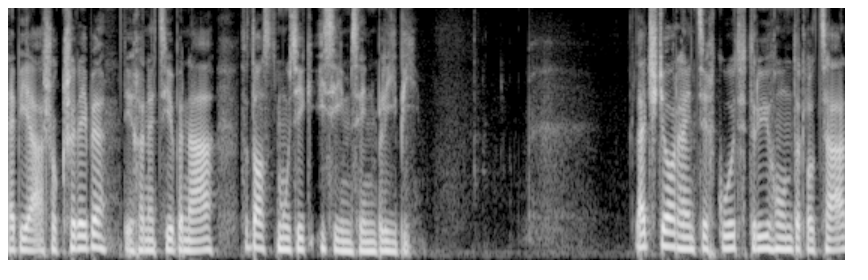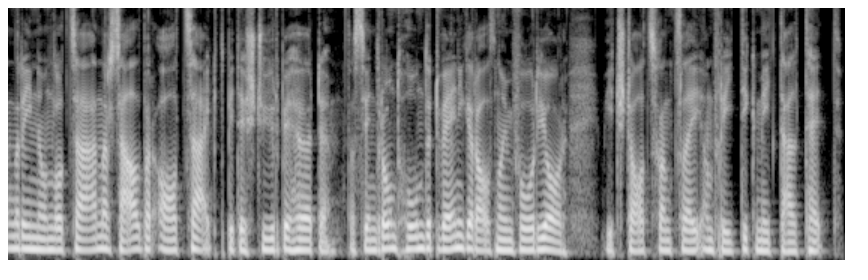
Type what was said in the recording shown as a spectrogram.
habe ich auch schon geschrieben, die können sie übernehmen, sodass die Musik in seinem Sinn bleibe. Letztes Jahr haben sich gut 300 Luzernerinnen und Luzerner selber angezeigt bei den Steuerbehörden. Das sind rund 100 weniger als noch im Vorjahr, wie die Staatskanzlei am Freitag mitteilt hat.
